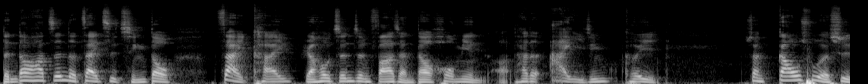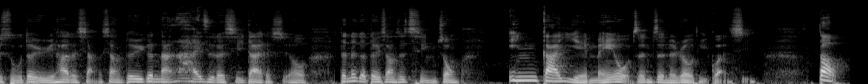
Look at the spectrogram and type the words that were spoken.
等到他真的再次情窦。再开，然后真正发展到后面啊，他的爱已经可以算高出了世俗对于他的想象，对于一个男孩子的期待的时候的那个对象是秦钟，应该也没有真正的肉体关系。到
